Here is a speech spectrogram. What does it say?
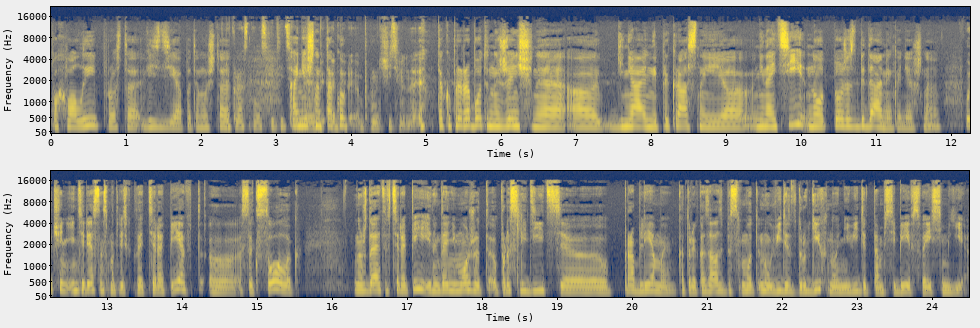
похвалы просто везде, потому что... Прекрасно, восхитительная, конечно, такой, такой проработанной женщины, э, гениальной, прекрасной, э, не найти, но тоже с бедами, конечно. Очень интересно смотреть, когда терапевт, э, сексолог нуждается в терапии, иногда не может проследить э, проблемы, которые, казалось бы, смотр, ну, видит в других, но не видит там в себе и в своей семье.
